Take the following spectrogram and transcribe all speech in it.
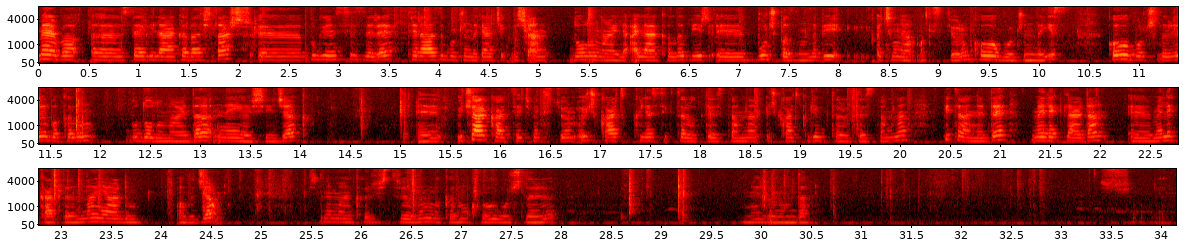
Merhaba e, sevgili arkadaşlar. E, bugün sizlere terazi burcunda gerçekleşen dolunayla alakalı bir e, burç bazında bir açılım yapmak istiyorum. Kova burcundayız. Kova burçları bakalım bu dolunayda ne yaşayacak? E, üçer kart seçmek istiyorum. Üç kart klasik tarot destemden, üç kart klim tarot destemden, bir tane de meleklerden, e, melek kartlarından yardım alacağım. Şimdi hemen karıştıralım bakalım kova burçları ne durumda? Şöyle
